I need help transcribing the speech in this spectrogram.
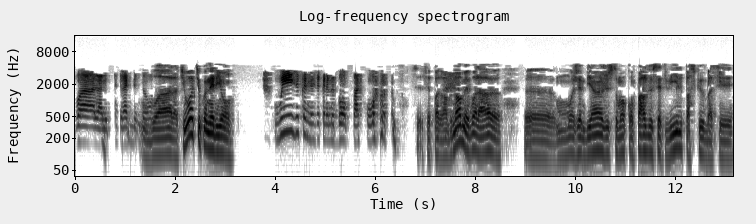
Voilà, le parc de la Tête d'Or. Voilà, tu vois, tu connais Lyon. Oui, je connais, je connais, mais bon, pas trop. c'est pas grave. Non, mais voilà. Euh, moi, j'aime bien justement qu'on parle de cette ville parce que bah, c'est.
